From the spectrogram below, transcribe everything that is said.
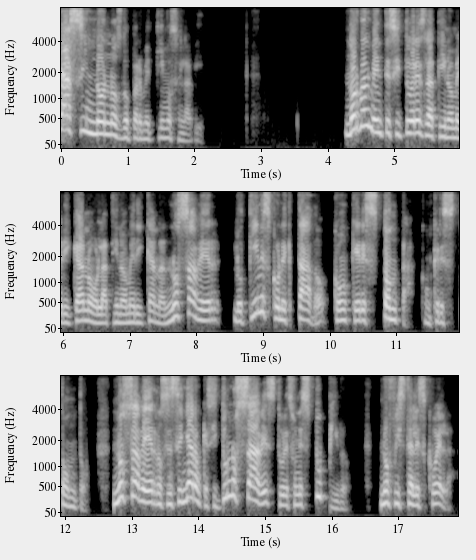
casi no nos lo permitimos en la vida. Normalmente, si tú eres latinoamericano o latinoamericana, no saber lo tienes conectado con que eres tonta, con que eres tonto. No saber, nos enseñaron que si tú no sabes, tú eres un estúpido, no fuiste a la escuela.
